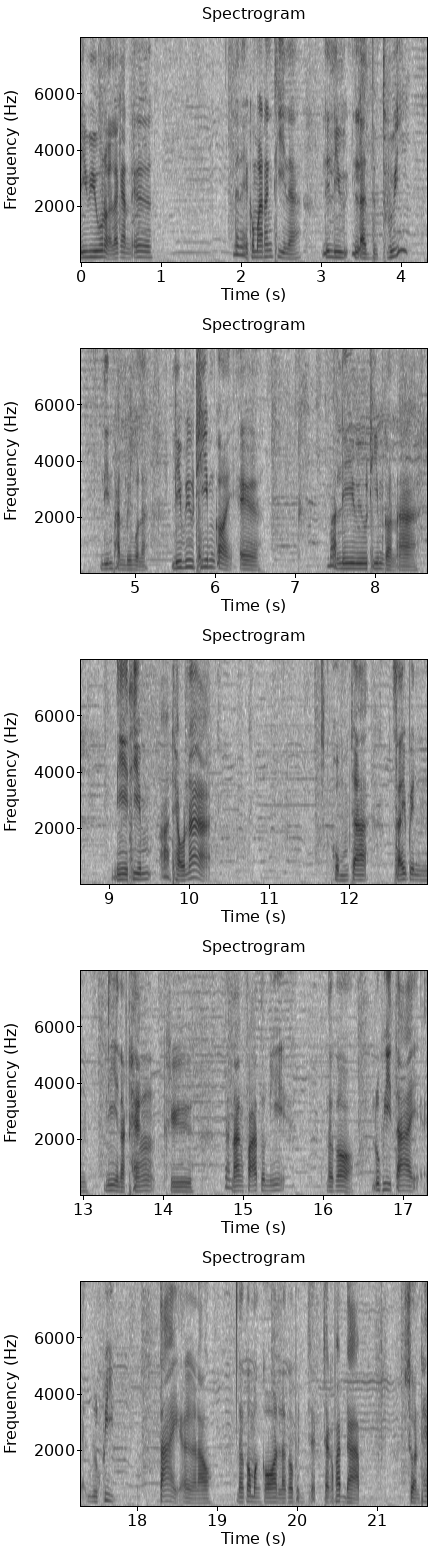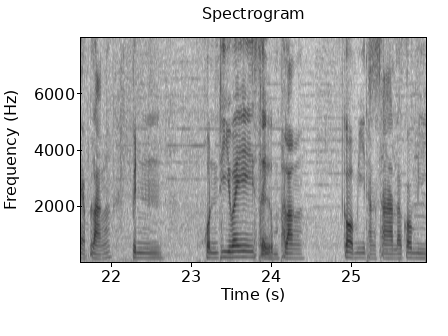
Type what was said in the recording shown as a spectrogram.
รีวิวหน่อยแล้วกันเออไหนๆก็มาทั้งทีแล้วรีวิวอะทุยลิ้นพันไปหมดละรีวิวทีมก่อนเออมารีวิวทีมก่อนอ่า นี่ทีมแถวหน้า ผมจะใช้เป็นนี่นักแท้งคือนางฟ้าตัวนี้ แล้วก็ลูกพี่ใต้ลูกพี่ใต้เออเรา แล้วก็มังกรแล้วก็เป็นจักรพรรดิดาบ ส่วนแถบหลังเป็นคนที่ไว้เสริมพลัง ก็มีทางซานแล้วก็มี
